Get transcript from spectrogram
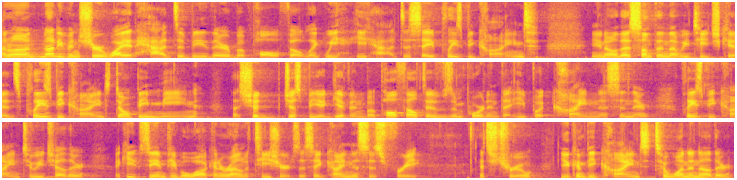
I'm not even sure why it had to be there, but Paul felt like we, he had to say, please be kind. You know, that's something that we teach kids. Please be kind. Don't be mean. That should just be a given, but Paul felt it was important that he put kindness in there. Please be kind to each other. I keep seeing people walking around with t shirts that say kindness is free. It's true. You can be kind to one another.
